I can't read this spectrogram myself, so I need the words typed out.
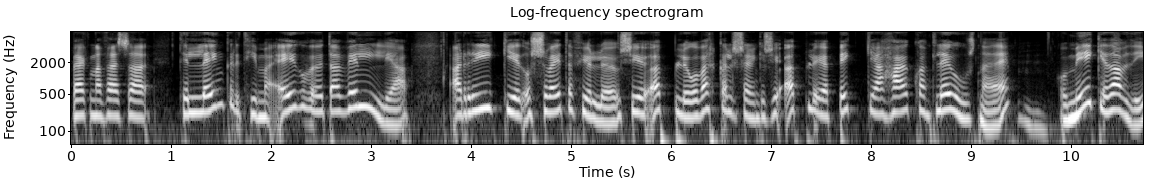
vegna þess að til lengri tíma eigum við auðvitað að vilja að ríkið og sveitafjölög séu öflug og verkefælisræðingi séu öflug að byggja hagkvæmt leguhúsnæði mm. og mikið af því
